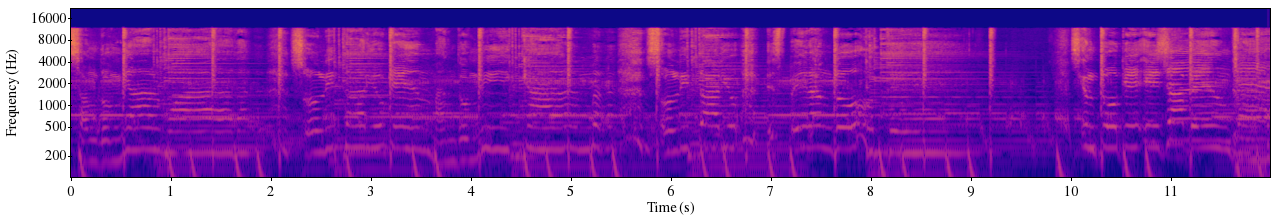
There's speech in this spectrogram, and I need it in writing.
Besando mi almohada, solitario quemando mi cama, solitario esperándote. Siento que ella vendrá.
